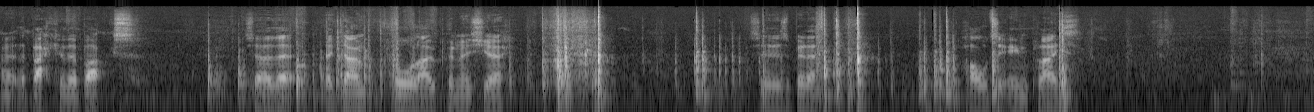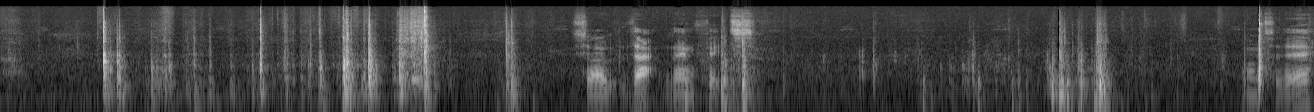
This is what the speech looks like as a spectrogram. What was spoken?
and at the back of the box so that they don't fall open as you see there's a bit of holds it in place So that then fits onto there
